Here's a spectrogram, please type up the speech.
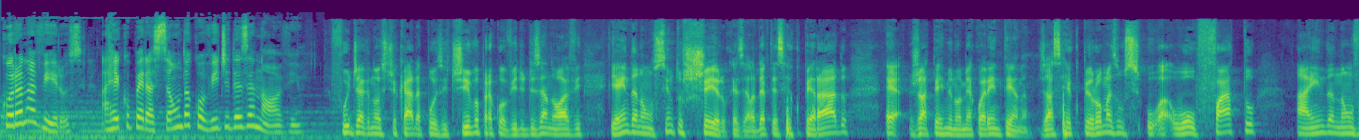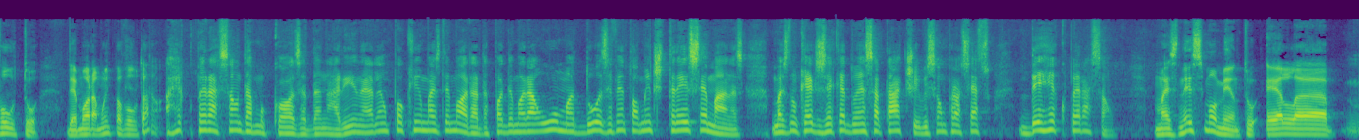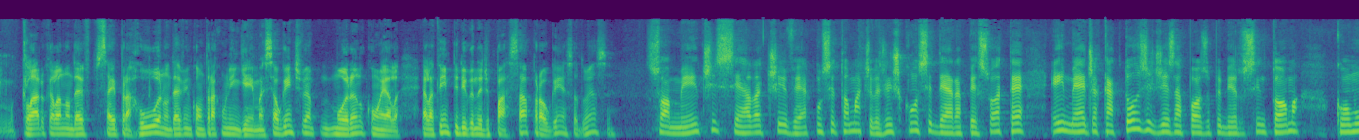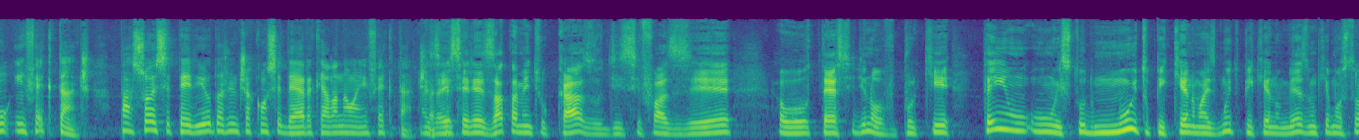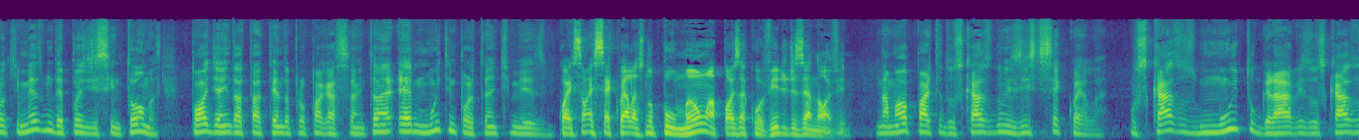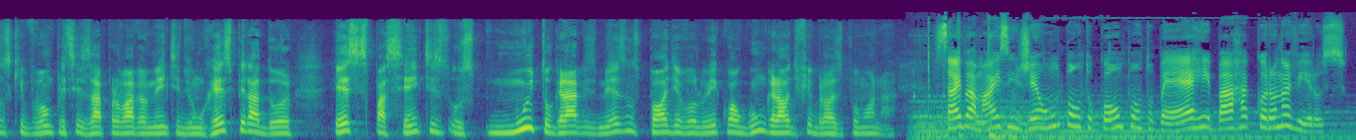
Coronavírus a recuperação da Covid-19. Fui diagnosticada positiva para a Covid-19 e ainda não sinto cheiro, quer dizer, ela deve ter se recuperado. É, já terminou minha quarentena, já se recuperou, mas o, o, o olfato ainda não voltou. Demora muito para voltar? Então, a recuperação da mucosa da narina é um pouquinho mais demorada. Pode demorar uma, duas, eventualmente três semanas. Mas não quer dizer que a doença está ativa. Isso é um processo de recuperação. Mas nesse momento, ela. Claro que ela não deve sair para a rua, não deve encontrar com ninguém, mas se alguém estiver morando com ela, ela tem perigo ainda de passar para alguém essa doença? Somente se ela tiver com sintoma ativo. A gente considera a pessoa até, em média, 14 dias após o primeiro sintoma como infectante. Passou esse período, a gente já considera que ela não é infectante. Mas aí seria exatamente o caso de se fazer o teste de novo, porque tem um, um, estudo muito pequeno, mas muito pequeno mesmo, que mostrou que mesmo depois de sintomas, pode ainda estar tendo a propagação. Então é, é muito importante mesmo. Quais são as sequelas no pulmão após a Covid-19? Na maior parte dos casos não existe sequela. Os casos muito graves, os casos que vão precisar provavelmente de um respirador, esses pacientes, os muito graves mesmo, podem evoluir com algum grau de fibrose pulmonar. Saiba mais em g1.com.br barra coronavírus.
